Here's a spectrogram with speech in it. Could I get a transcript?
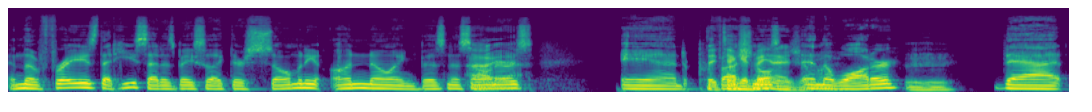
And the phrase that he said is basically like there's so many unknowing business Oh, yeah. owners and professionals in the water Mhm. that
